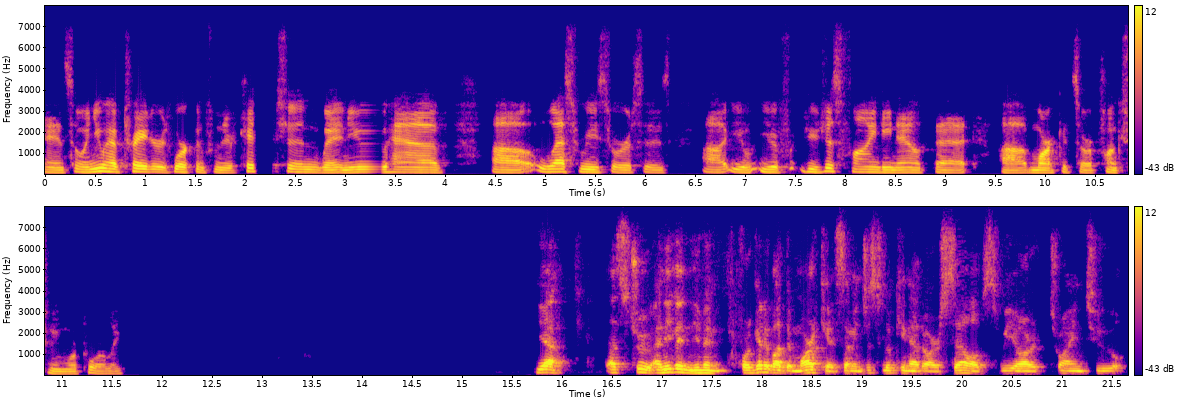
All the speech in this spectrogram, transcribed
And so when you have traders working from their kitchen, when you have uh, less resources, uh, you, you're, you're just finding out that uh, markets are functioning more poorly. Yeah, that's true. And even even forget about the markets. I mean, just looking at ourselves, we are trying to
